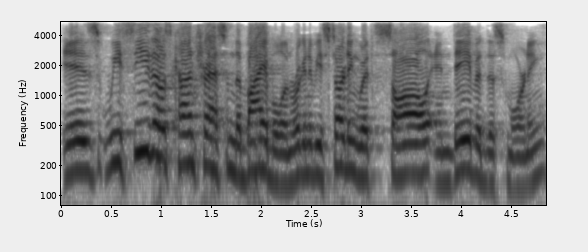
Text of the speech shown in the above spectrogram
is we see those contrasts in the Bible, and we're going to be starting with Saul and David this morning.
